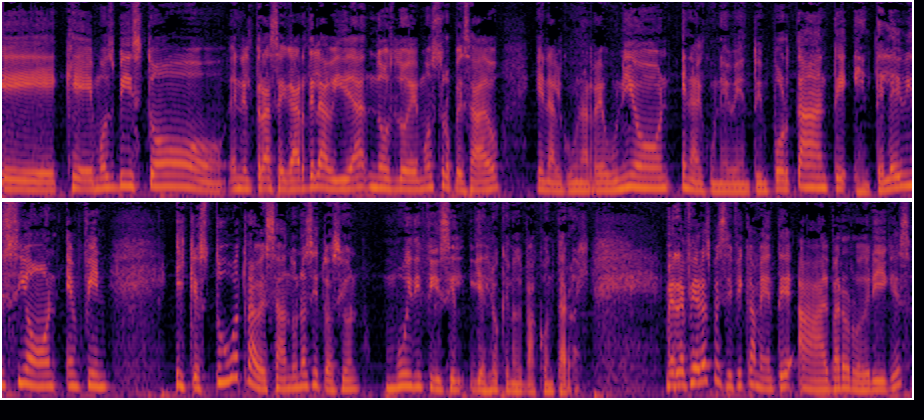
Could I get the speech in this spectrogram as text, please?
eh, que hemos visto en el trasegar de la vida, nos lo hemos tropezado en alguna reunión, en algún evento importante, en televisión, en fin, y que estuvo atravesando una situación muy difícil y es lo que nos va a contar hoy. Me refiero específicamente a Álvaro Rodríguez,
